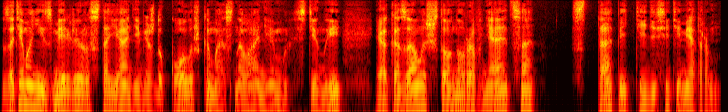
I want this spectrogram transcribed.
Затем они измерили расстояние между колышком и основанием стены, и оказалось, что оно равняется 150 метрам.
